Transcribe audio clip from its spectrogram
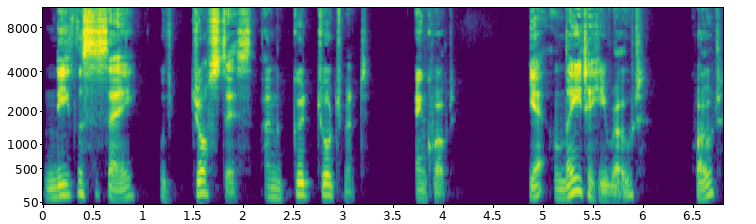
needless to say, with justice and good judgment. Yet later he wrote, quote,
